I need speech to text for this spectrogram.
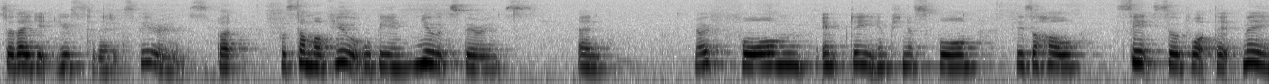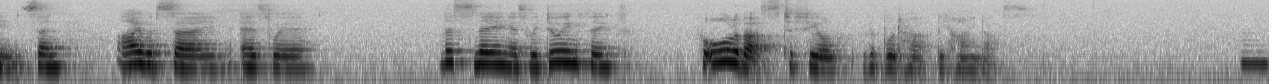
So they get used to that experience. But for some of you, it will be a new experience. And know, form, empty, emptiness form, there's a whole sense of what that means. And I would say, as we're listening, as we're doing things, for all of us to feel the Buddha behind us. Mm.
